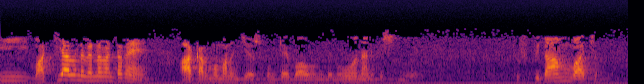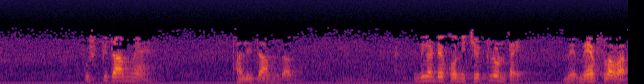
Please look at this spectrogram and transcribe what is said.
ఈ వాక్యాలను విన్న వెంటనే ఆ కర్మ మనం చేసుకుంటే బాగుండును అని అనిపిస్తుంది. పుష్పితాం వాచం పుష్పితామే ఫలితాం కాదు. ఎందుకంటే కొన్ని చెట్లు ఉంటాయి. మే మే ఫ్లవర్.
